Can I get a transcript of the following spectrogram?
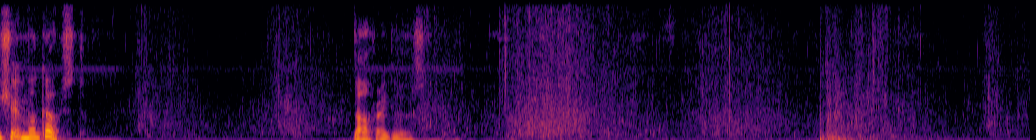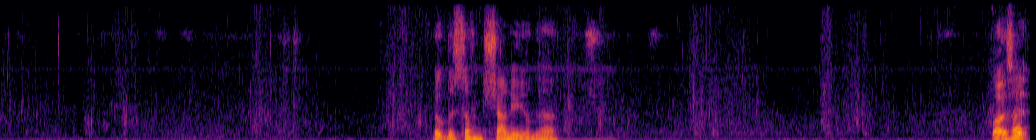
You shooting my ghost? No, regulars. Look, there's something shiny on there. What is it?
